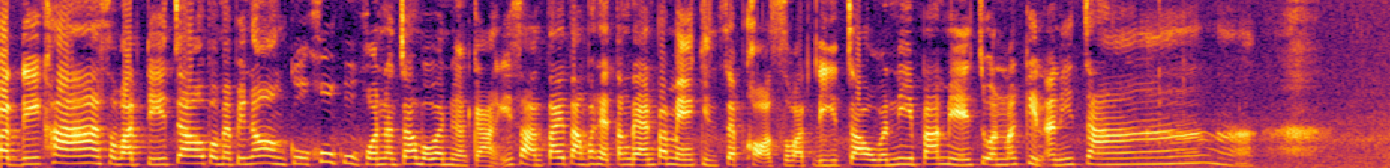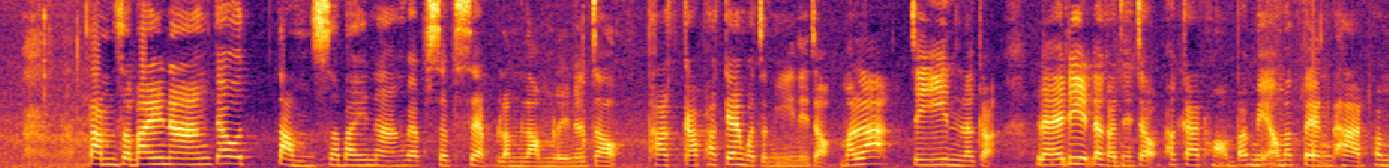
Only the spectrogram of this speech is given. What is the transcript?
วัสดีค่ะ สวัสดีเจ้าป้าแม่พี่น้อง กูคู่กูคนนะเจ้าบอกว่าเหนือกลางอีสานใต้ต่างประเทศต่างแดนป้าเมกินแซ่บขอสวัสดีเจ้าวันนี้ป้าเมจวนมากินอันนี้จ้าตำสบายนางเจ้าตำสบายนางแบบแซ่บๆลำๆเลยนะเจ้าผักกับผักแก้มก็จะมีเนี่ยเจ้ามะละจีนแล้วก็แลดิแล้วก็เนี่ยเจ้าผักกาดหอมป้าเมเอามาแต่งถาดป้าเม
